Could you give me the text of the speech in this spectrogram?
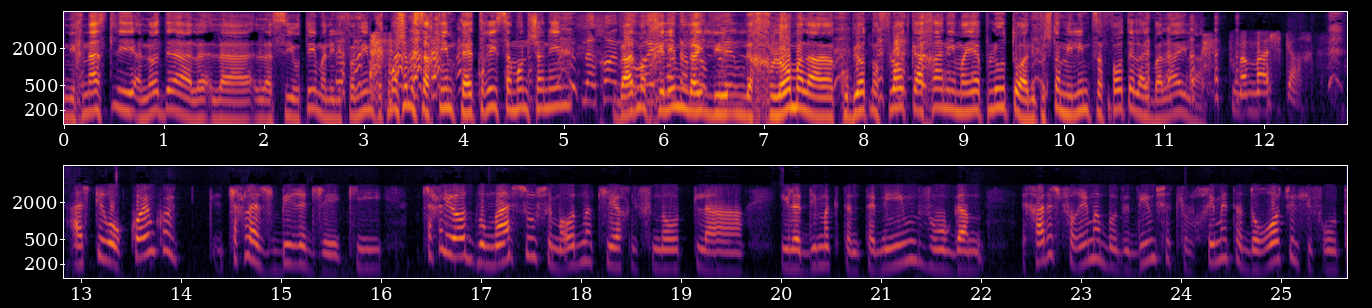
נכנסת לי, אני לא יודע, ל- ל- לסיוטים, אני לפעמים, זה כמו שמשחקים טטריס המון שנים, נכון, ואז ורואים מתחילים לחלום על הקוביות נופלות, ככה אני עם איי פלוטו, אני פשוט המילים צפות אליי בלילה. ממש כך. אז תראו, קודם כל צריך להסביר את זה, כי צריך להיות בו משהו שמאוד מצליח לפנות לילדים הקטנטנים, והוא גם אחד הספרים הבודדים שצולחים את הדורות של ספרות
